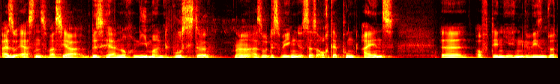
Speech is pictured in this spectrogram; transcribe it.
Also erstens, was ja bisher noch niemand wusste, ne? also deswegen ist das auch der Punkt 1, äh, auf den hier hingewiesen wird,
